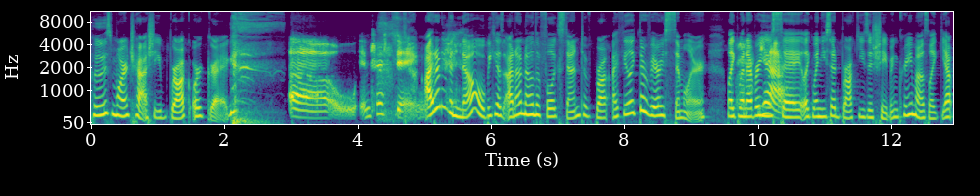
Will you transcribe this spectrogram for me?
Who's more trashy, Brock or Greg? oh interesting I don't even know because I don't know the full extent of Brock. I feel like they're very similar. Like whenever you say, like when you said Brock uses shaving cream, I was like, yep,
